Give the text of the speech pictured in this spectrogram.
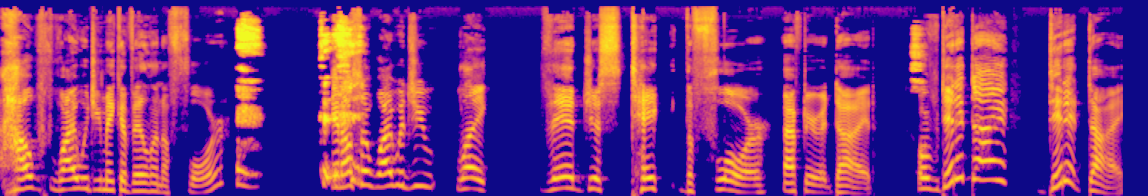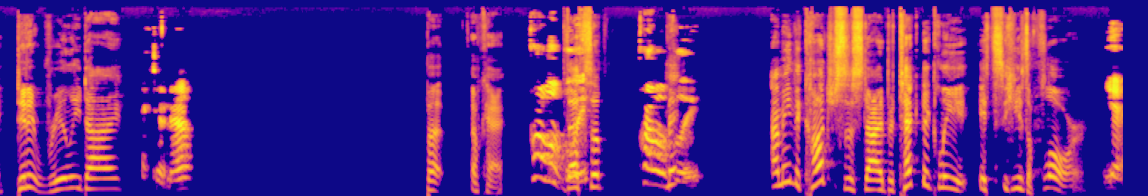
How? Why would you make a villain a floor? And also, why would you like then just take the floor after it died? Or did it die? Did it die? Did it really die? I don't know. But okay, Probably. that's a. Probably. I mean, the consciousness died, but technically, it's he's a floor. Yeah.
